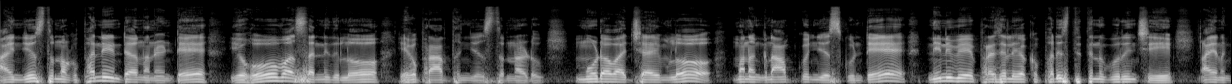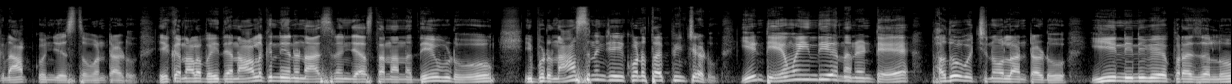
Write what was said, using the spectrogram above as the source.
ఆయన చేస్తున్న ఒక పని ఏంటి యహోవా సన్నిధిలో ఇక ప్రార్థన చేస్తున్నాడు. మూడవ అధ్యాయంలో మనం జ్ఞాపకం చేసుకుంటే నినివే ప్రజల యొక్క పరిస్థితిని గురించి ఆయన జ్ఞాపకం చేస్తూ ఉంటాడు. ఇక నలభై దినాలకు నేను నాశనం చేస్తానన్న దేవుడు ఇప్పుడు నాశనం చేయకుండా తప్పించాడు. ఏంటి ఏమైంది అని అంటే పదో వచ్చిన వాళ్ళు అంటాడు ఈ నినివే ప్రజలు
